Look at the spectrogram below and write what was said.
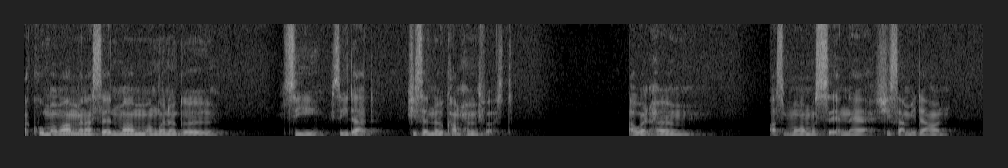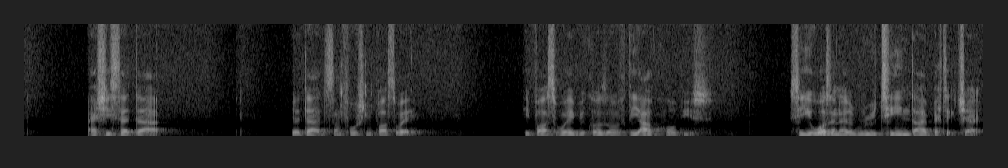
I called my mum and I said, Mum, I'm going to go see, see dad. She said, No, come home first. I went home. As my mum was sitting there, she sat me down and she said that your dad's unfortunately passed away. He passed away because of the alcohol abuse. See, it wasn't a routine diabetic check.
